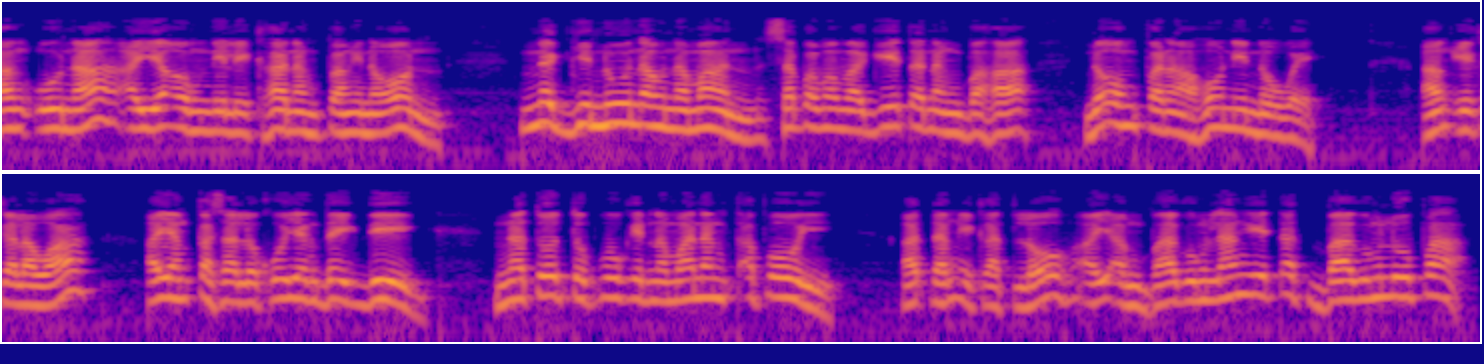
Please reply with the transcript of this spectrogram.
Ang una ay yaong nilikha ng Panginoon na ginunaw naman sa pamamagitan ng baha noong panahon ni Noe. Ang ikalawa ay ang kasalukuyang daigdig na tutupukin naman ng tapoy at ang ikatlo ay ang bagong langit at bagong lupa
